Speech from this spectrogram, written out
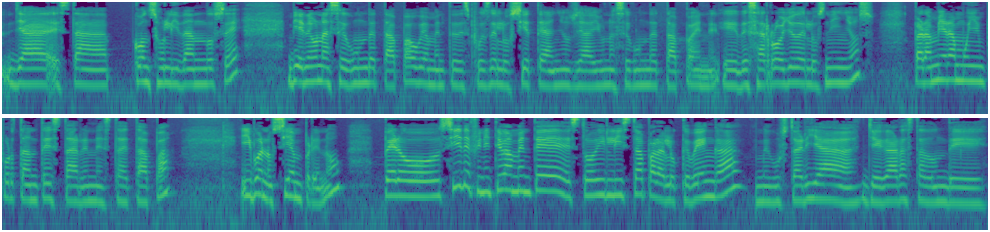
ya está consolidándose. Viene una segunda etapa, obviamente después de los siete años ya hay una segunda etapa en el eh, desarrollo de los niños. Para mí era muy importante estar en esta etapa y bueno, siempre, ¿no? Pero sí, definitivamente estoy lista para lo que venga. Me gustaría llegar hasta donde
